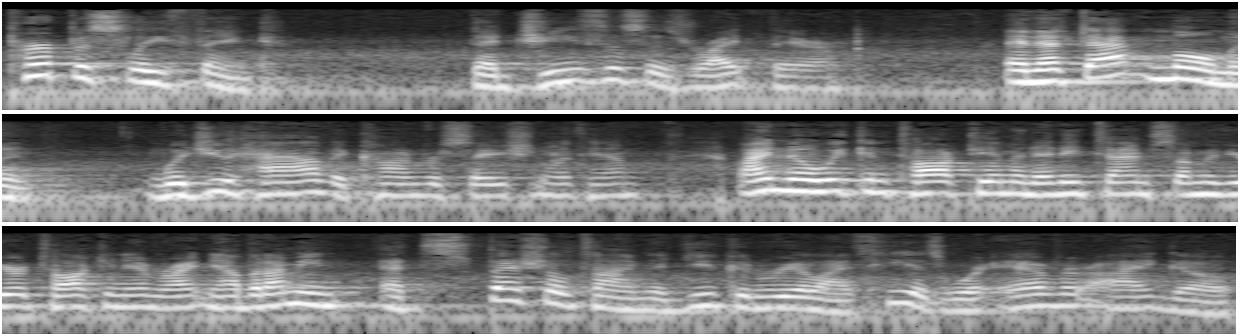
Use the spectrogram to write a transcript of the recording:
purposely think that Jesus is right there. And at that moment, would you have a conversation with him? I know we can talk to him at any time. Some of you are talking to him right now. But I mean, at special time that you can realize he is wherever I go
